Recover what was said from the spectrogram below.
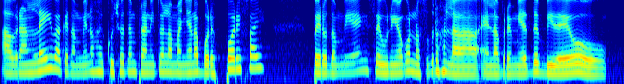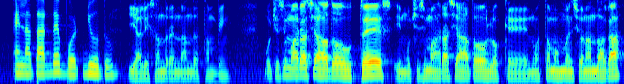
Abraham Leiva que también nos escuchó tempranito en la mañana por Spotify, pero también se unió con nosotros en la, en la premier del video en la tarde por YouTube. y a Lisandra Hernández también. Muchísimas gracias a todos ustedes y muchísimas gracias a todos los que no estamos mencionando acá,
